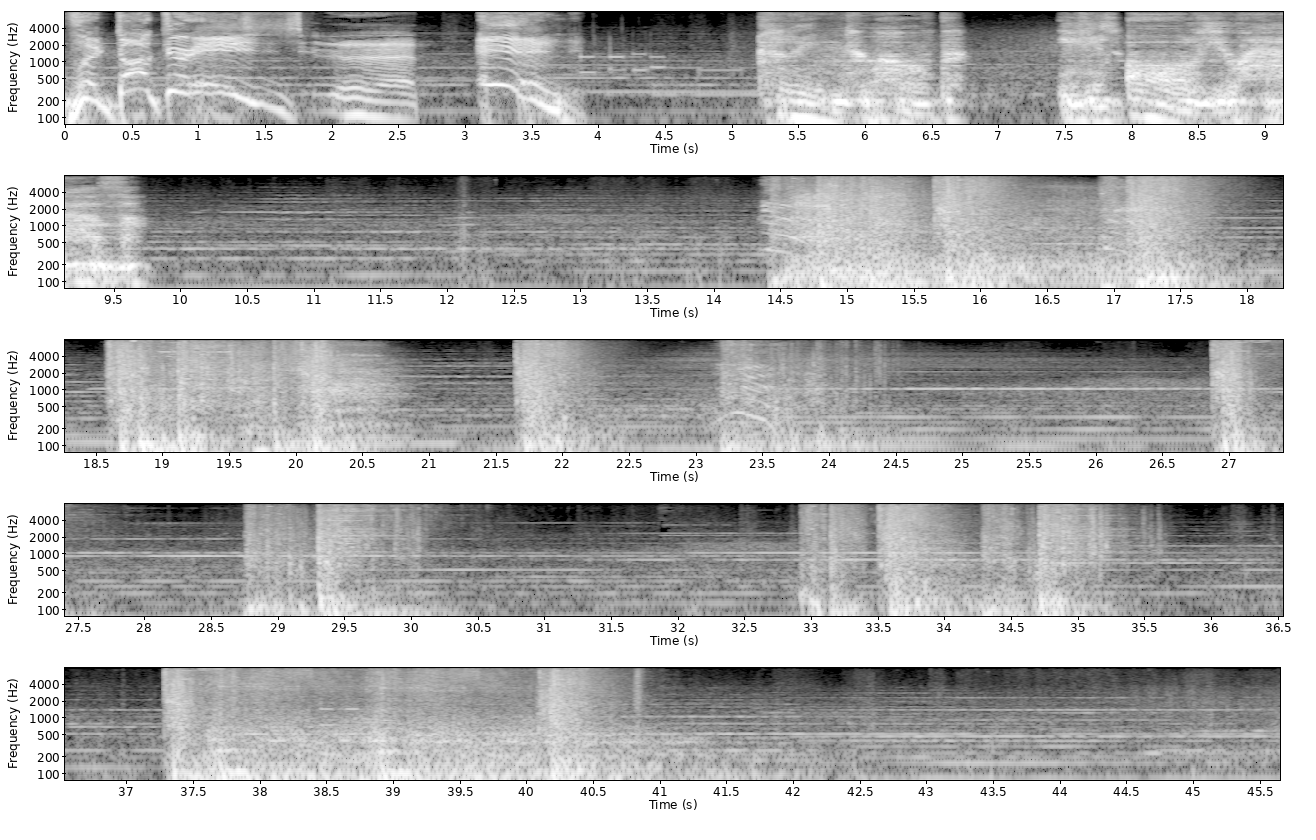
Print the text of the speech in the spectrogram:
The doctor is. Uh, in! Cling to hope. It is all you have.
